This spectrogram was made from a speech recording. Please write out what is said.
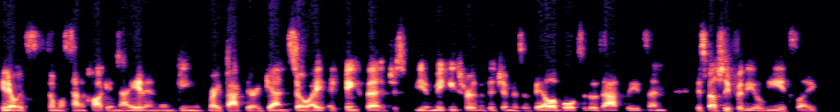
you know it's almost 10 o'clock at night and then being right back there again. So I, I think that just you know making sure that the gym is available to those athletes and especially for the elites like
